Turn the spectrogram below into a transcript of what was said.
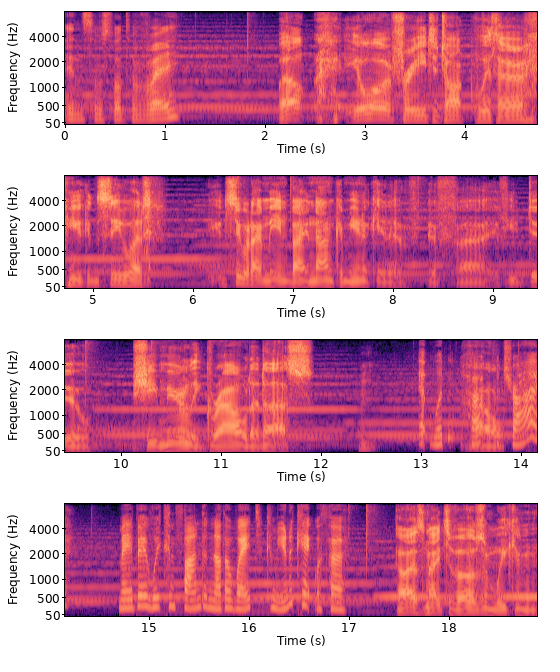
in some sort of way? Well, you're free to talk with her. You can see what you can see what I mean by non-communicative. If uh, if you do, she merely growled at us. It wouldn't hurt Ow. to try. Maybe we can find another way to communicate with her. As Knights of Ozem, we can,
